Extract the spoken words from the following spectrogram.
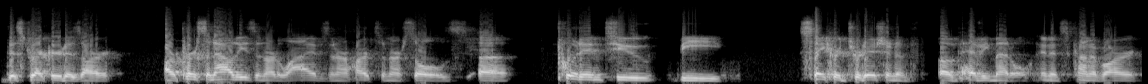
this record is our our personalities and our lives and our hearts and our souls uh, put into the sacred tradition of of heavy metal, and it's kind of our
